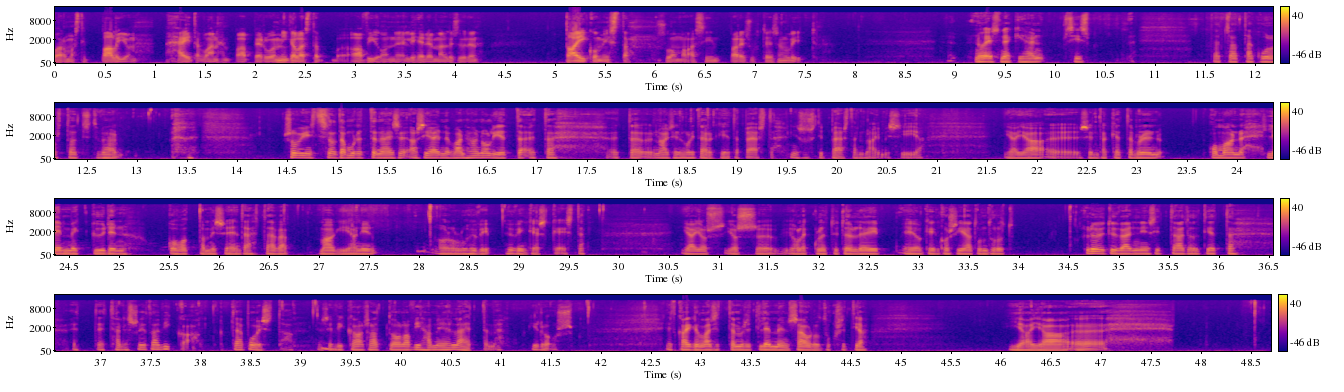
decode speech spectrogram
varmasti paljon häitä vanhempaa perua. Minkälaista avioon eli hedelmällisyyden taikomista suomalaisiin parisuhteisiin on liittynyt? No ensinnäkin hän siis, tämä saattaa kuulostaa tietysti vähän sovinistiselta, mutta että näin se asia ennen vanhaan oli, että, että, että naisen oli tärkeää päästä, niin sanotusti päästä naimisiin. Ja, ja, ja sen takia tämmöinen oman lemmekkyyden kohottamiseen tähtäävä magia, niin on ollut hyvin, hyvin keskeistä. Ja jos, jos jollekulle tytölle ei, ei oikein kosia tuntunut löytyvän, niin sitten ajateltiin, että, että, että hänessä on jotain vikaa, pitää poistaa. Ja se mm. vika saattoi olla vihamiehen lähettämä kirous. Että kaikenlaiset tämmöiset lemmen saunotukset ja, ja, ja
